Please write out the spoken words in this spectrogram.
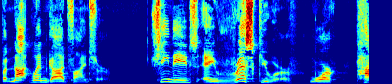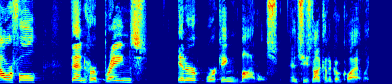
but not when God finds her. She needs a rescuer more powerful than her brain's inner working models, and she's not going to go quietly.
